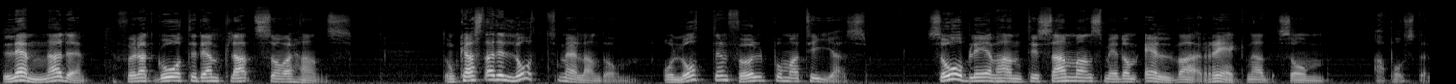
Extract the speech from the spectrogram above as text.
lämnade för att gå till den plats som var hans. De kastade lott mellan dem, och lotten föll på Mattias. Så blev han tillsammans med de elva räknad som apostel.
